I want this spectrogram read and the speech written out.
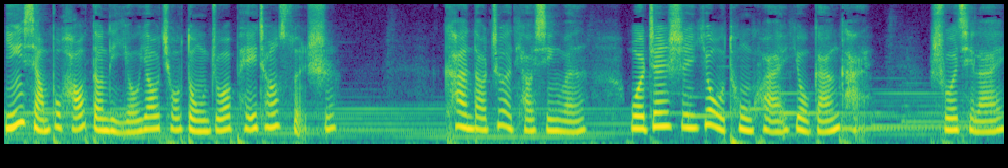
影响不好等理由要求董卓赔偿损失。看到这条新闻，我真是又痛快又感慨。说起来，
